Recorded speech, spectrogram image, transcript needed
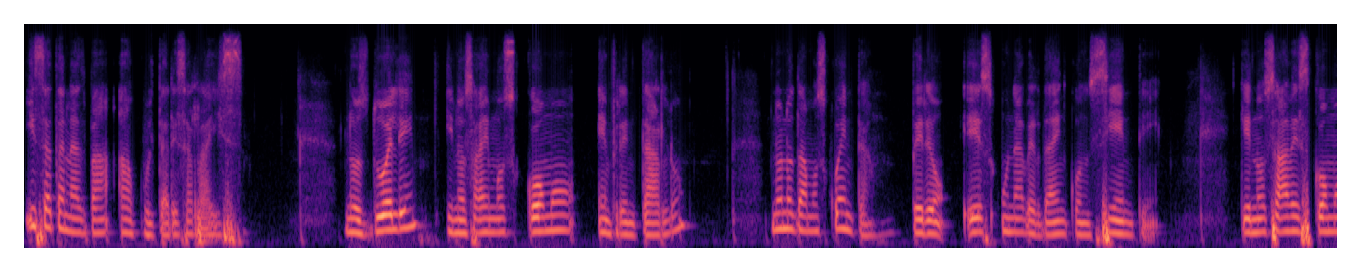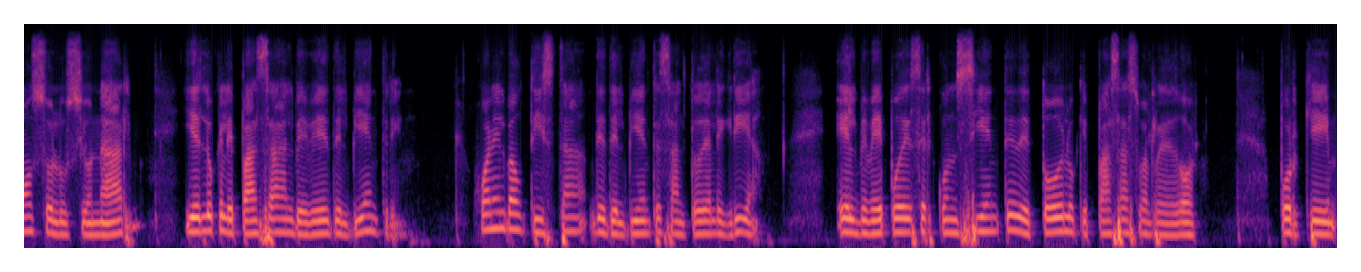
y Satanás va a ocultar esa raíz. Nos duele y no sabemos cómo enfrentarlo. No nos damos cuenta, pero es una verdad inconsciente que no sabes cómo solucionar y es lo que le pasa al bebé del vientre. Juan el Bautista desde el vientre saltó de alegría el bebé puede ser consciente de todo lo que pasa a su alrededor, porque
